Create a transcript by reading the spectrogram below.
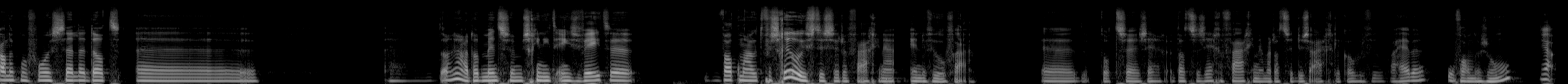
kan ik me voorstellen dat, eh, eh, dan, ja, dat mensen misschien niet eens weten wat nou het verschil is tussen de vagina en de vulva. Eh, dat, ze zeggen, dat ze zeggen vagina, maar dat ze dus eigenlijk over de vulva hebben. Of andersom. Ja.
